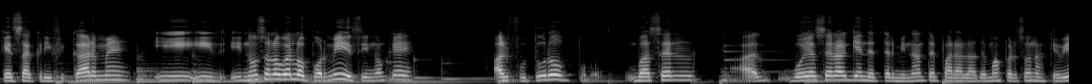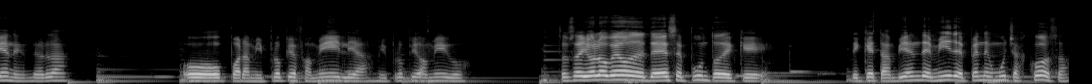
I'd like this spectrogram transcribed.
que sacrificarme y, no solo verlo por mí, sino que al futuro va a ser voy a ser alguien determinante para las demás personas que vienen, verdad. O para mi propia familia, mi propio amigo. Entonces yo lo veo desde ese punto de que, de que también de mí dependen muchas cosas.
